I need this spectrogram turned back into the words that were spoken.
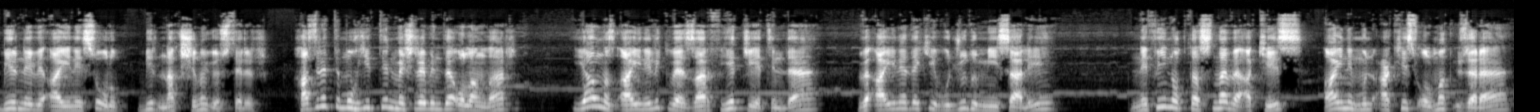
bir nevi aynesi olup bir nakşını gösterir. Hazreti Muhyiddin meşrebinde olanlar yalnız aynelik ve zarfiyet cihetinde ve aynedeki vücudu misali nefi noktasında ve akis aynı münakis olmak üzere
